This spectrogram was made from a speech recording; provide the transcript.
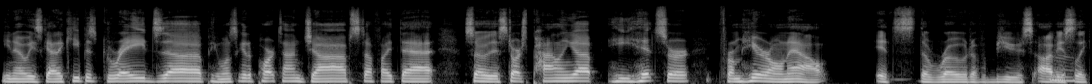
You know, he's got to keep his grades up. He wants to get a part time job, stuff like that. So it starts piling up. He hits her from here on out. It's the road of abuse, hmm. obviously.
